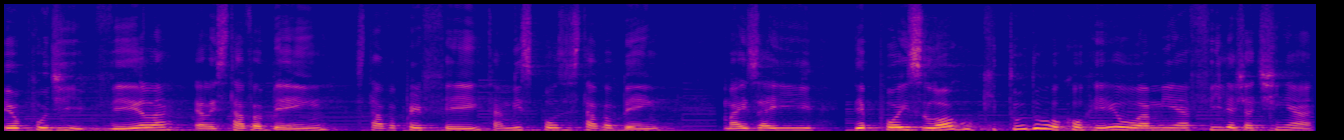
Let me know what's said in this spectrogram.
eu pude vê-la, ela estava bem, estava perfeita, a minha esposa estava bem, mas aí depois, logo que tudo ocorreu, a minha filha já tinha,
